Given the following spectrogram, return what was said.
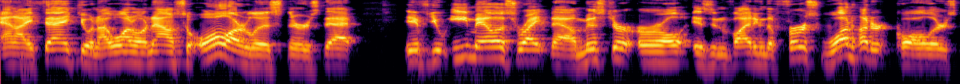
And I thank you. And I want to announce to all our listeners that if you email us right now, Mr. Earl is inviting the first 100 callers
